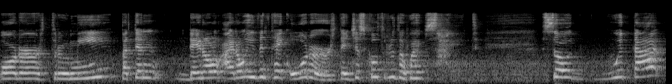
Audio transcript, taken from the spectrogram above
order through me. But then they don't, I don't even take orders. They just go through the website. So with that,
